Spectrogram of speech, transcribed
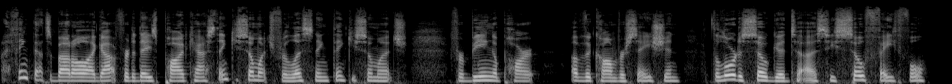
I think that's about all I got for today's podcast. Thank you so much for listening. Thank you so much for being a part of the conversation. The Lord is so good to us. He's so faithful.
